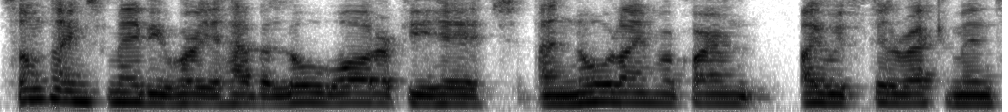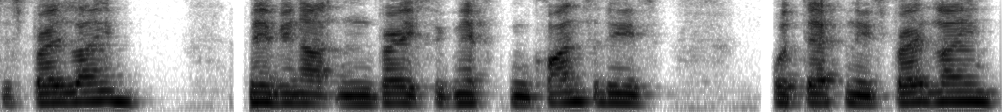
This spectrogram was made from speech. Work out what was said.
Sometimes maybe where you have a low water pH and no lime requirement, I would still recommend to spread lime. Maybe not in very significant quantities, but definitely spread lime.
